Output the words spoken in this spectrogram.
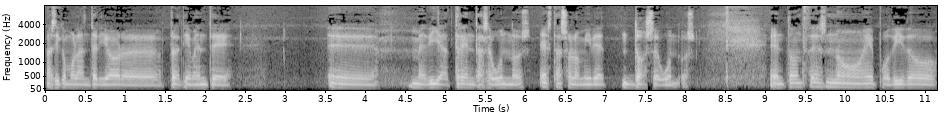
Así como la anterior eh, prácticamente eh, medía 30 segundos, esta solo mide 2 segundos. Entonces no he podido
